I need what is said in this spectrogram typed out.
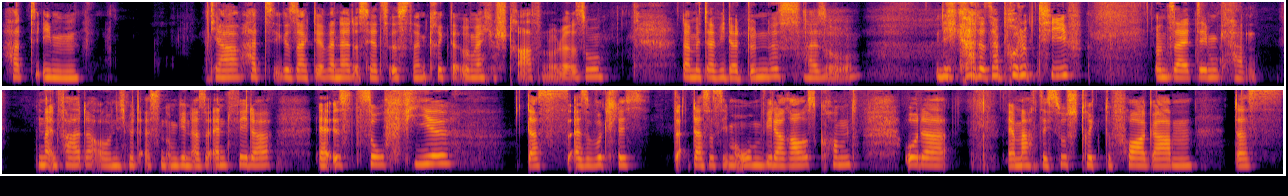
hat ihm ja, hat sie gesagt, ja, wenn er das jetzt isst, dann kriegt er irgendwelche Strafen oder so, damit er wieder dünn ist. Also nicht gerade sehr produktiv. Und seitdem kann mein Vater auch nicht mit Essen umgehen. Also entweder er isst so viel, dass, also wirklich, dass es ihm oben wieder rauskommt, oder er macht sich so strikte Vorgaben, dass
